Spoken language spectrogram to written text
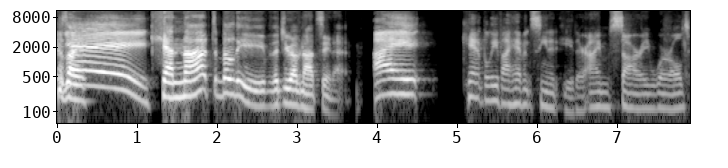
'Cause I-! Cannot believe that you have not seen it. I can't believe I haven't seen it either. I'm sorry, world.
